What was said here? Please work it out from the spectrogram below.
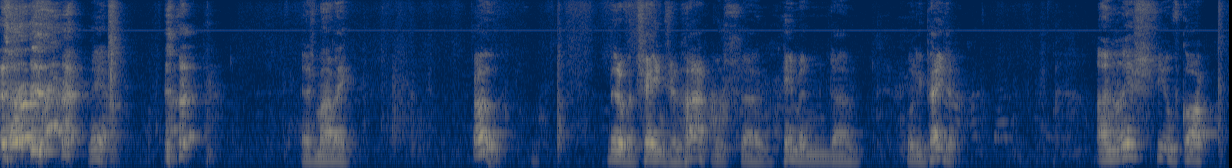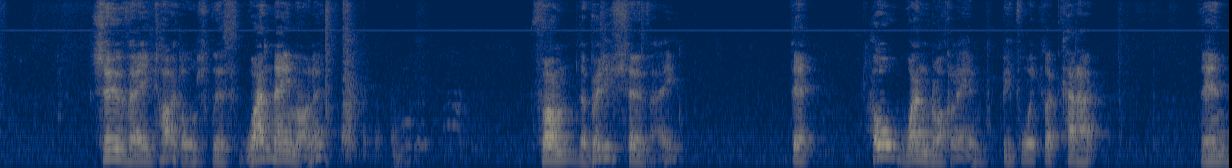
there. There's my mate. Oh, bit of a change in heart with um, him and um, Willie them? Unless you've got survey titles with one name on it from the British survey that whole one block land before it got cut up, then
